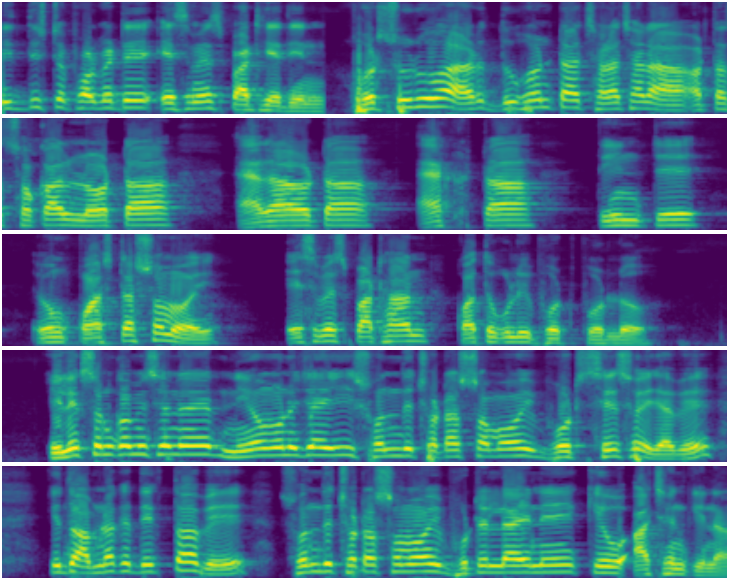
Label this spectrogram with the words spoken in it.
নির্দিষ্ট ফরম্যাটে এসএমএস পাঠিয়ে দিন। ভোট শুরু হওয়ার দু ঘণ্টা ছাড়া ছাড়া, অর্থাৎ সকাল নটা, এগারোটা, একটা, তিনটে এবং পাঁচটার সময় এসএমএস পাঠান কতগুলি ভোট পড়ল। ইলেকশন কমিশনের নিয়ম অনুযায়ী সন্ধে ছটার সময় ভোট শেষ হয়ে যাবে, কিন্তু আপনাকে দেখতে হবে সন্ধে ছটার সময় ভোটের লাইনে কেউ আছেন কি না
